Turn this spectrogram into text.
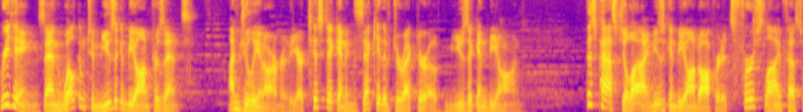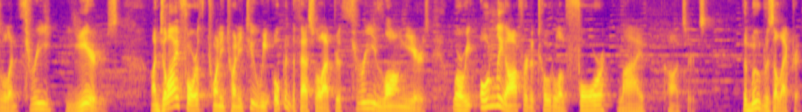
Greetings and welcome to Music and Beyond Presents. I'm Julian Armour, the Artistic and Executive Director of Music and Beyond. This past July, Music and Beyond offered its first live festival in three years. On July 4th, 2022, we opened the festival after three long years, where we only offered a total of four live concerts. The mood was electric.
